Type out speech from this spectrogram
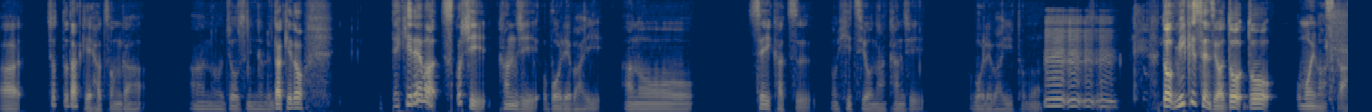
あちょっとだけ発音があの上手になる。だけど、できれば少し漢字覚えればいい。あの、生活の必要な漢字覚えればいいと思う。うんうんうんうん。と、ミク先生はどうどう思いますか？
